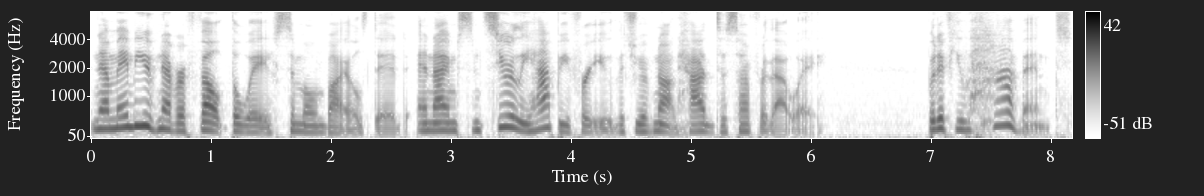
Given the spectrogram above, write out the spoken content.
Now, maybe you've never felt the way Simone Biles did, and I'm sincerely happy for you that you have not had to suffer that way. But if you haven't,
